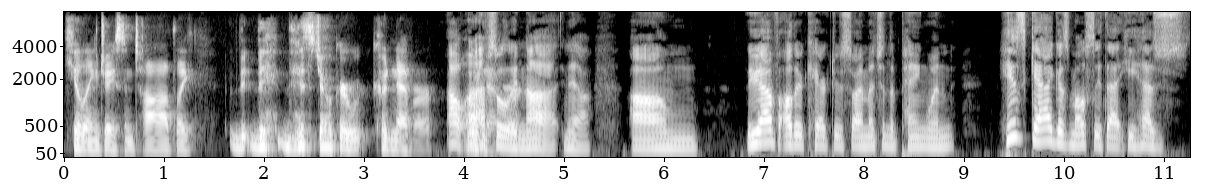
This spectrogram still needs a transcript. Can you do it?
killing Jason Todd. Like th- th- this Joker could never. Oh, absolutely never. not. Yeah. You have other characters. So I mentioned the Penguin. His gag is mostly that he has.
